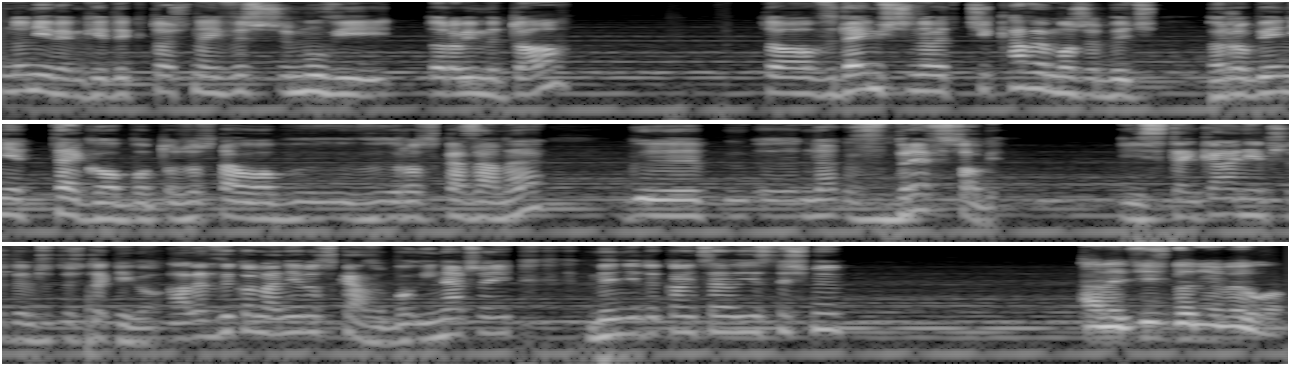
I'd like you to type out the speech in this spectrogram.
no nie wiem, kiedy ktoś najwyższy mówi, to robimy to, to wydaje mi się, że nawet ciekawe może być robienie tego, bo to zostało rozkazane, na, wbrew sobie. I stękanie przy tym, czy coś takiego, ale wykonanie rozkazu, bo inaczej my nie do końca jesteśmy. Ale dziś go nie było.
